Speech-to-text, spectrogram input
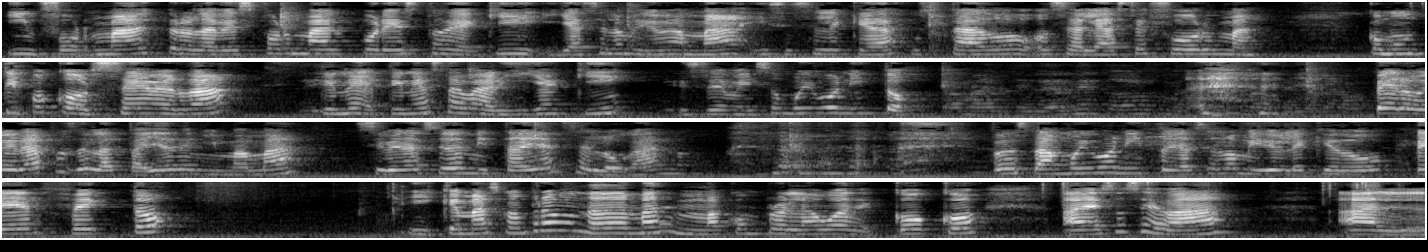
informal, pero a la vez formal por esto de aquí. Ya se lo midió mi mamá y sí se le queda ajustado, o sea, le hace forma. Como un tipo corsé, ¿verdad? Sí. Tiene, tiene esta varilla aquí y se me hizo muy bonito. Para mantenerme todo lo que me. Pero era pues de la talla de mi mamá. Si hubiera sido de mi talla, se lo gano. Pero está muy bonito, ya se lo midió, le quedó perfecto. ¿Y qué más compramos? Nada más, mi mamá compró el agua de coco. A eso se va al,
